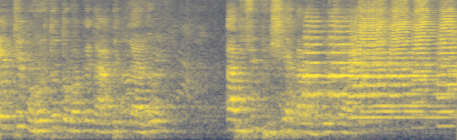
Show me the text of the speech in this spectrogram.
একটি মুহূর্ত তোমাকে না দেখলে আলো আমি ভেসে একা হয়ে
